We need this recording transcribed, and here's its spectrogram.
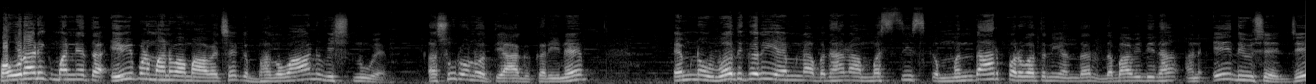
પૌરાણિક માન્યતા એવી પણ માનવામાં આવે છે કે ભગવાન વિષ્ણુએ અસુરોનો ત્યાગ કરીને એમનો વધ કરી એમના બધાના મસ્તિષ્ક મંદાર પર્વતની અંદર દબાવી દીધા અને એ દિવસે જે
